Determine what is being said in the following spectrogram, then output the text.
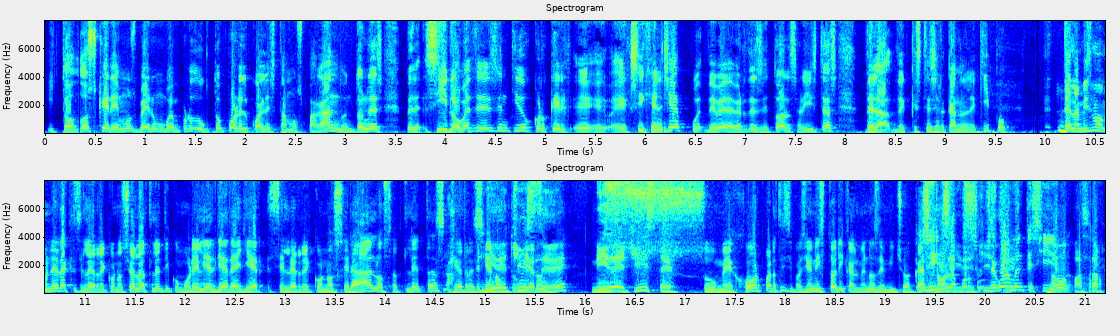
y todos queremos ver un buen producto por el cual estamos pagando. Entonces, pues, si lo ves desde ese sentido, creo que eh, exigencia pues, debe de haber desde todas las aristas de, la, de que esté cercano al equipo. De la misma manera que se le reconoció al Atlético Morelia el día de ayer, se le reconocerá a los atletas que recién Ni de obtuvieron chiste, ¿eh? Ni de chiste. su mejor participación histórica, al menos de Michoacán. Sí, ¿no? sí, La- por- chiste. seguramente sí. No va a pasar,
